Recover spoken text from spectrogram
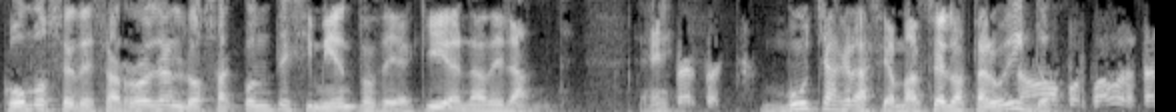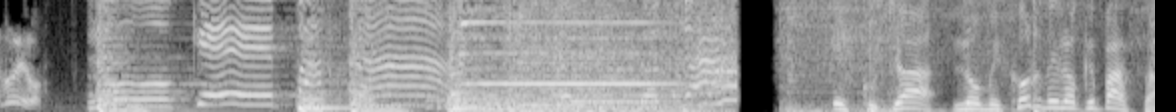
cómo se desarrollan los acontecimientos de aquí en adelante. ¿eh? Perfecto. Muchas gracias Marcelo, hasta luego. No, por favor, hasta luego. Lo que pasa. Escucha lo mejor de lo que pasa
